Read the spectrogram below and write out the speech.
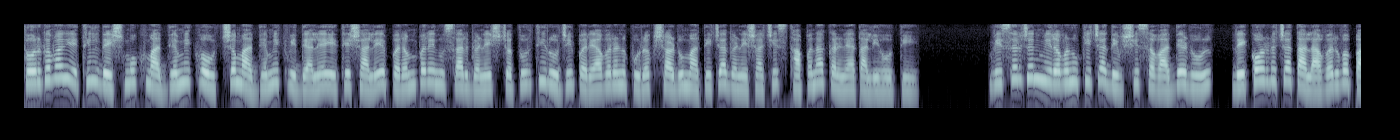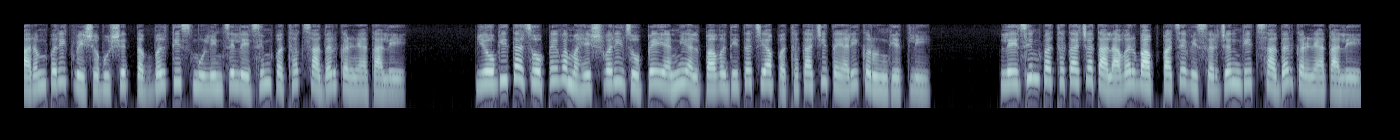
थोरगवा येथील देशमुख माध्यमिक व उच्च माध्यमिक विद्यालय येथे शालेय परंपरेनुसार गणेश चतुर्थी रोजी पर्यावरणपूरक शाडू मातीच्या गणेशाची स्थापना करण्यात आली होती. विसर्जन मिरवणुकीच्या दिवशी सवाद्य ढोल रेकॉर्डच्या तालावर व पारंपरिक वेशभूषेत तब्बल तीस मुलींचे लेझिम पथक सादर करण्यात आले. योगिता झोपे व महेश्वरी झोपे यांनी अल्पावधीतच या पथकाची तयारी करून घेतली. लेझिम पथकाच्या तालावर बाप्पाचे विसर्जन गीत सादर करण्यात आले.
